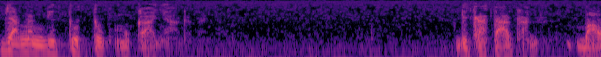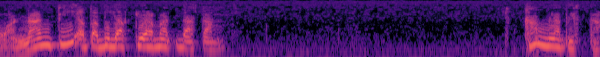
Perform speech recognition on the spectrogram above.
Jangan ditutup mukanya. Dikatakan bahwa nanti apabila kiamat datang, Kam labista?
